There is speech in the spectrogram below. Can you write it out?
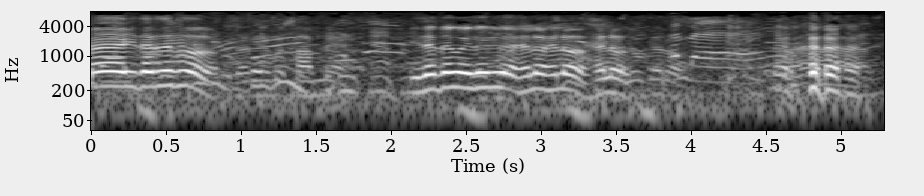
ए, इधर देखो। इधर देखो सामने। इधर देखो इधर हेलो हेलो हेलो।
